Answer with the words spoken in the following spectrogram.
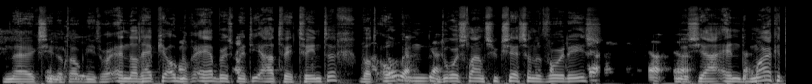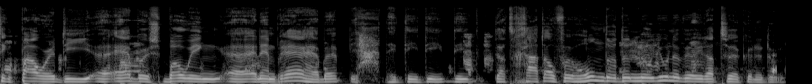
Nee, ik zie dat ook niet hoor. En dan heb je ook nog Airbus met die A220, wat ook een doorslaand succes aan het worden is. Ja, ja. Dus ja, en de marketing power die uh, Airbus, Boeing uh, en Embraer hebben, ja, die, die, die, die, dat gaat over honderden miljoenen wil je dat uh, kunnen doen.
